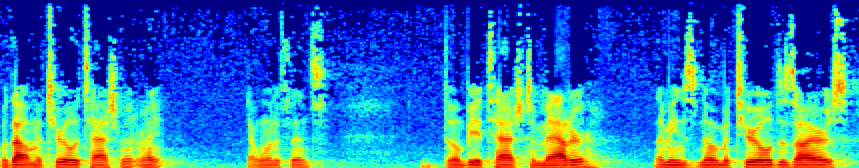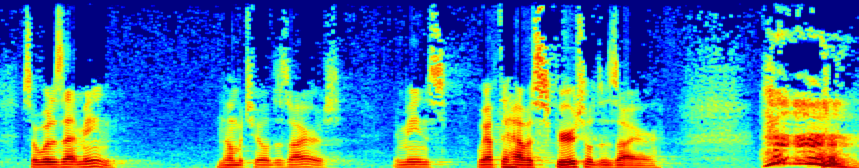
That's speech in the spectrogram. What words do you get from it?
without material attachment, right? That one offense. Don't be attached to matter. That means no material desires. So what does that mean? No material desires. It means we have to have a spiritual desire. and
